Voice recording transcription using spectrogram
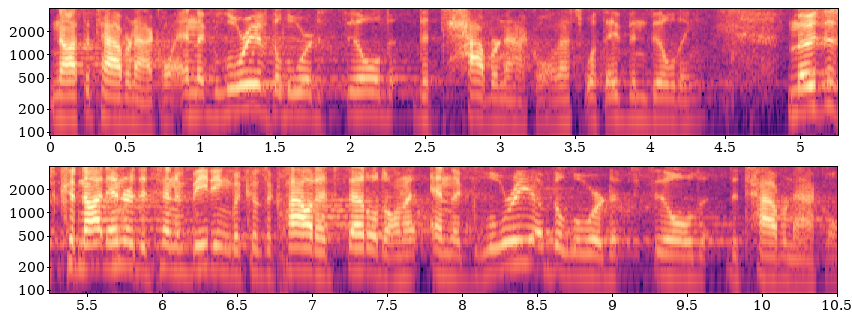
not the tabernacle. And the glory of the Lord filled the tabernacle. That's what they've been building. Moses could not enter the tent of meeting because the cloud had settled on it, and the glory of the Lord filled the tabernacle.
